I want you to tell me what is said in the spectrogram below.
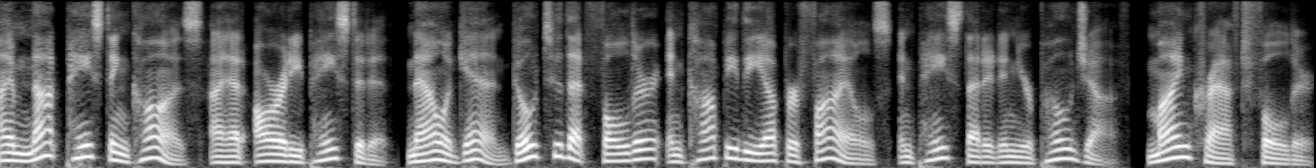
I am not pasting cause I had already pasted it. Now again, go to that folder and copy the upper files and paste that it in your Pojav Minecraft folder.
